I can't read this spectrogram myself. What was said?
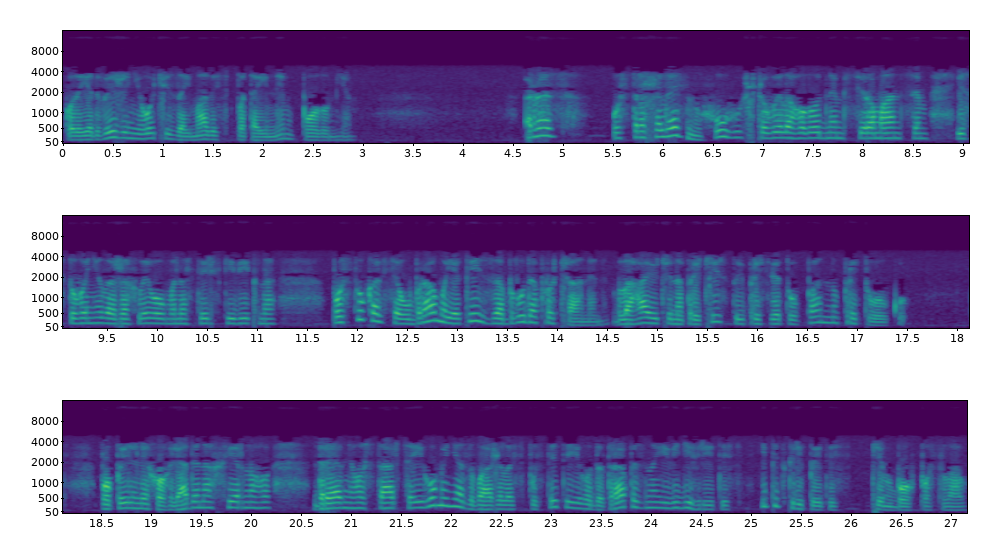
коли ядвижені очі займались потайним полум'ям. Раз у страшелезну хугу, що вила голодним сіроманцем і стугоніла жахливо в монастирські вікна, постукався у браму якийсь заблуда прочанин, благаючи на причисту і присвяту панну притулку. По пильних оглядинах хирного древнього старця Ігуменя зважилась пустити його до трапезної, відігрітись і підкріпитись, чим Бог послав.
